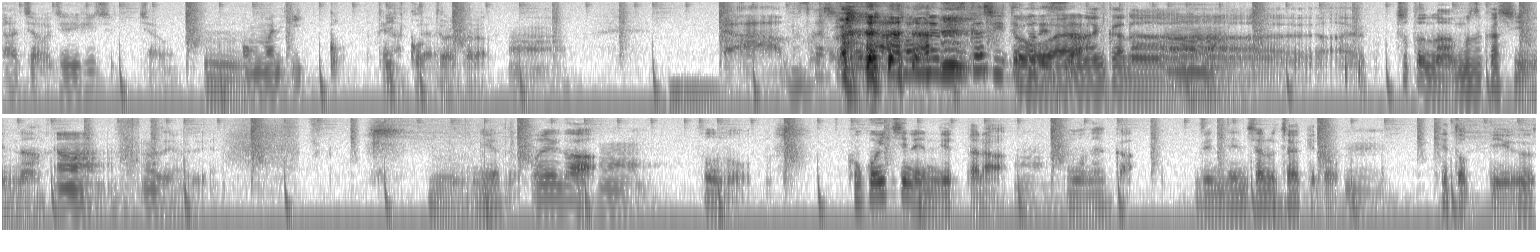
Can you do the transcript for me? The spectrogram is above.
あちゃうジェリーフィッシュちゃう、うん。ほんまに1個ってな1った個って言われたら。うん、いやー難しいな。ほんまに難しいとこですそうさなんかな。ちょっとな難しいねんな、うんむずいむずい。うん、いや俺がうん。そのここ1年で言ったらうん。もうなんか全然ちゃうちゃうけどうん。ケトっていううん。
